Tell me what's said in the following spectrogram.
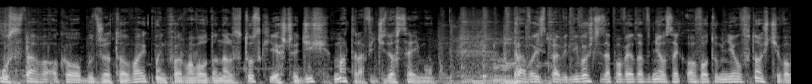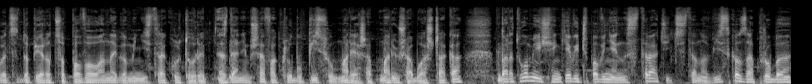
Ustawa okołobudżetowa, jak poinformował Donald Tusk, jeszcze dziś ma trafić do Sejmu. Prawo i Sprawiedliwość zapowiada wniosek o wotum nieufności wobec dopiero co powołanego ministra kultury. Zdaniem szefa klubu PiSu Mariusza, Mariusza Błaszczaka, Bartłomiej Sienkiewicz powinien stracić stanowisko za próbę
